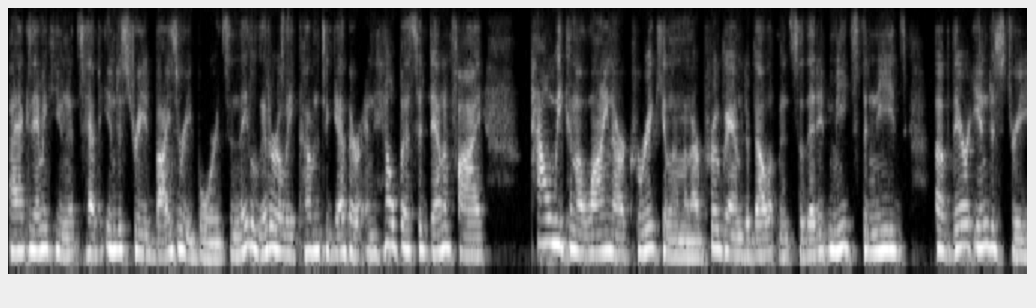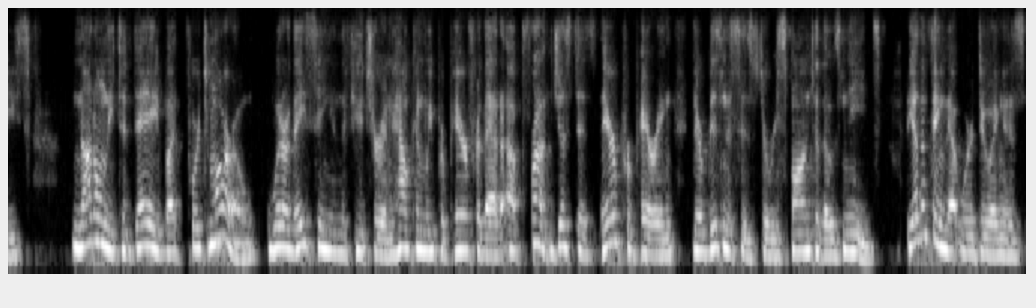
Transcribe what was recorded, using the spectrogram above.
academic units have industry advisory boards, and they literally come together and help us identify how we can align our curriculum and our program development so that it meets the needs of their industries not only today but for tomorrow what are they seeing in the future and how can we prepare for that up front just as they're preparing their businesses to respond to those needs the other thing that we're doing is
